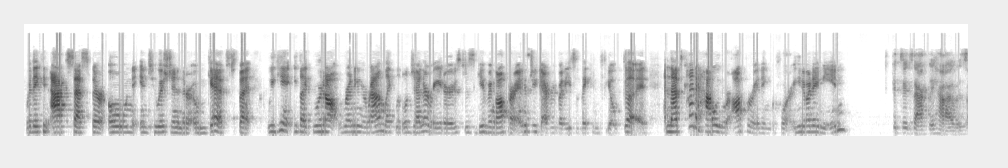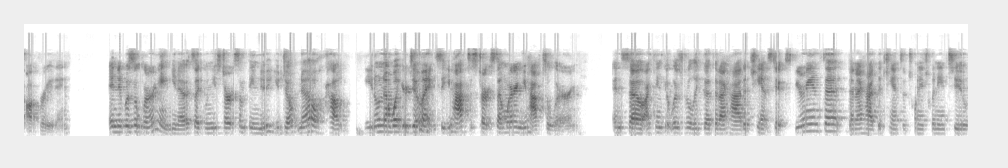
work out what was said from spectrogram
where they can access their own intuition and their own gifts. But we can't like we're not running around like little generators just giving off our energy to everybody so they can feel good. And that's kind of how we were operating before you know what i mean it's exactly how I was operating. And it was a learning, you know, it's like when you start something new, you don't know how, you don't know what you're doing. So you have to start somewhere and you have to learn. And so I think it was really good that I had a chance to experience it. Then I had the chance of 2020 to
